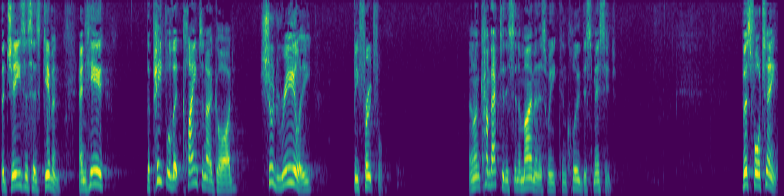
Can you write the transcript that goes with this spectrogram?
that Jesus has given. And here, the people that claim to know God should really be fruitful. And I'll come back to this in a moment as we conclude this message. Verse 14.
